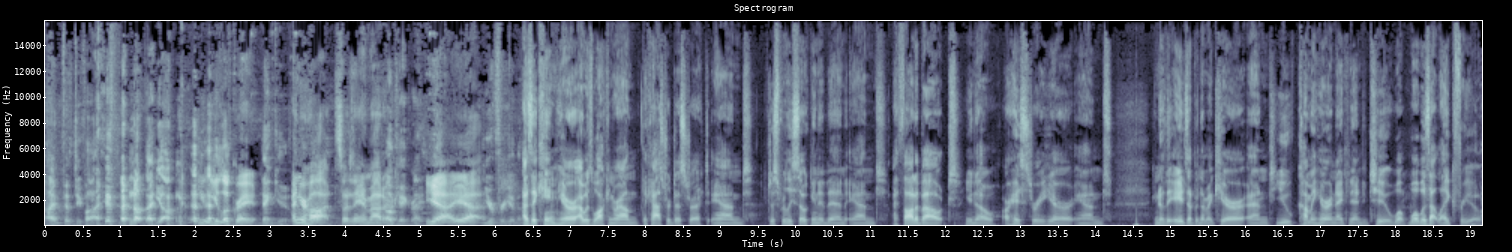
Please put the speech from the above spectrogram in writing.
I'm 55. I'm not that young. You you look great. Thank you. And you're hot, so it doesn't even matter. Okay, great. Yeah, yeah. You're forgiven. As I came here, I was walking around the Castro district and just really soaking it in. And I thought about, you know, our history here and, you know, the AIDS epidemic here and you coming here in 1992. What, mm-hmm. what was that like for you?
